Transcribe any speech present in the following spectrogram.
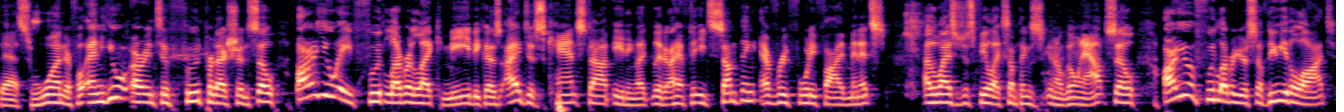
That's wonderful. And you are into food production. So are you a food lover like me? Because I just can't stop eating. Like literally, I have to eat something every 45 minutes. Otherwise I just feel like something's, you know, going out. So are you a food lover yourself? Do you eat a lot?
